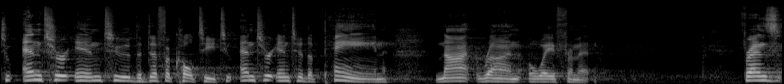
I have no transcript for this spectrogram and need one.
to enter into the difficulty, to enter into the pain, not run away from it. Friends,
